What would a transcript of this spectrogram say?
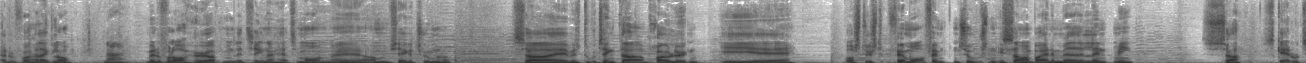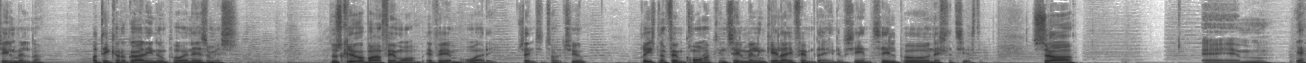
Ja, du får heller ikke lov. Nej. Men du får lov at høre dem lidt senere her til morgen, øh, om cirka 20 minutter. Så øh, hvis du kunne tænke dig at prøve lykken i øh, vores dyst 5 år 15.000 i samarbejde med LendMe, så skal du tilmelde dig. Og det kan du gøre lige nu på en sms. Du skriver bare 5 år, FM, ORD, send til 12.20. Prisen er 5 kroner. Din tilmelding gælder i 5 dage, det vil sige indtil på næste tirsdag. Så, øhm, ja,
